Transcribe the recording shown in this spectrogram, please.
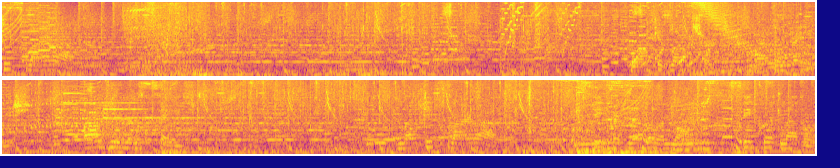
saved. Multiplier up. Rocket launcher. Weapon range. All humans saved. Multiplier up. Secret level unlocked. Secret level.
